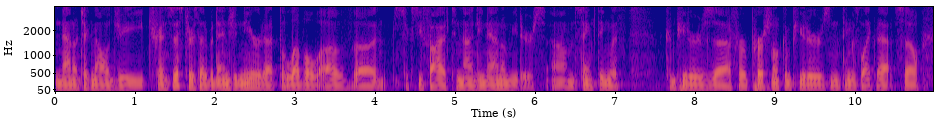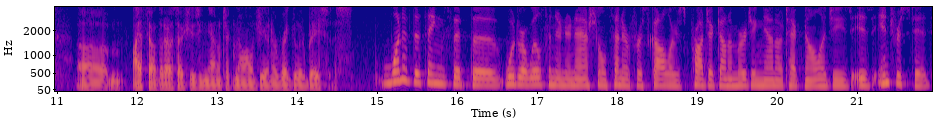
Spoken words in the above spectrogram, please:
nanotechnology transistors that have been engineered at the level of uh, 65 to 90 nanometers. Um, same thing with computers uh, for personal computers and things like that. So um, I found that I was actually using nanotechnology on a regular basis. One of the things that the Woodrow Wilson International Center for Scholars Project on Emerging Nanotechnologies is interested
